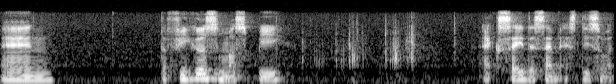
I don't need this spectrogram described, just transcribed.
And the figures must be exactly the same as this one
